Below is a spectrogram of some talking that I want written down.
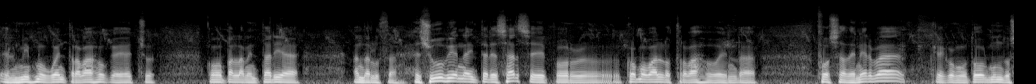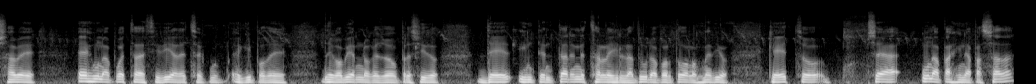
el mismo buen trabajo que ha hecho como parlamentaria andaluza. Jesús viene a interesarse por cómo van los trabajos en la fosa de Nerva, que como todo el mundo sabe es una apuesta decidida de este equipo de, gobierno que yo presido, de intentar en esta legislatura por todos los medios que esto sea una página pasada,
